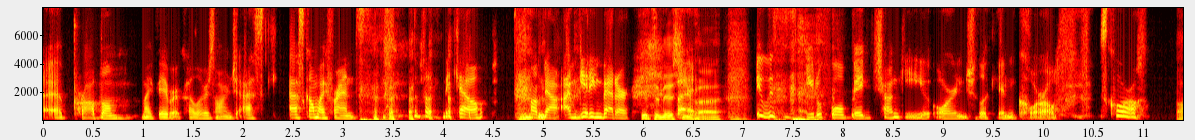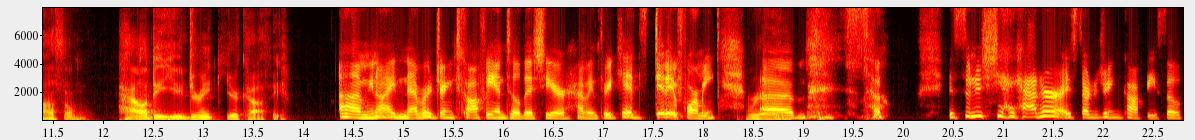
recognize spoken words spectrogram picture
a problem. My favorite color is orange. Ask ask all my friends. Mikkel, calm down. I'm getting better. it's an issue, but- huh? It was this beautiful, big, chunky, orange looking coral. It's coral. Awesome. How do you drink your coffee? Um, you know, I never drank coffee until this year. Having three kids did it for me. Really? Um, so as soon as she I had her, I started drinking coffee. So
